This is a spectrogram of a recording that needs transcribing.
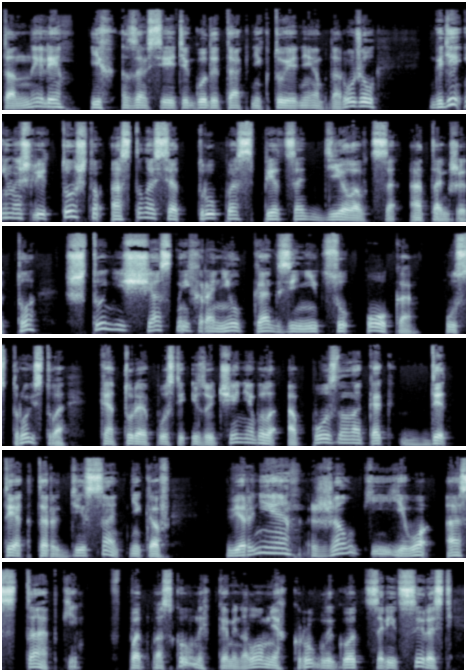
тоннели, их за все эти годы так никто и не обнаружил – где и нашли то, что осталось от трупа спецотделовца, а также то, что несчастный хранил как зеницу ока, устройство, которое после изучения было опознано как детектор десантников, вернее, жалкие его остатки. Подмосковных каменоломнях круглый год царит сырость –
